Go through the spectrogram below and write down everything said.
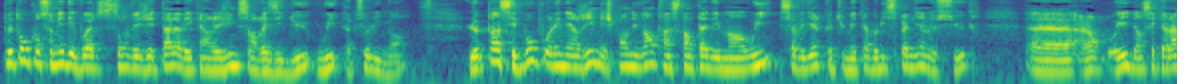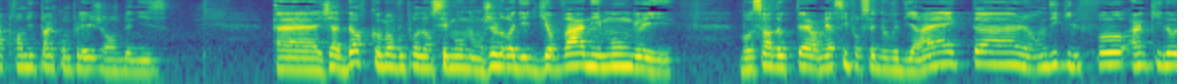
Peut-on consommer des boissons végétales avec un régime sans résidus? Oui, absolument. Le pain, c'est beau pour l'énergie, mais je prends du ventre instantanément. Oui, ça veut dire que tu métabolises pas bien le sucre. Euh, alors oui, dans ces cas-là, prends du pain complet, Georges Denise. Euh, j'adore comment vous prononcez mon nom. Je le redis, Giovanni Mongli. Bonsoir docteur, merci pour ce nouveau direct. On dit qu'il faut un kilo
